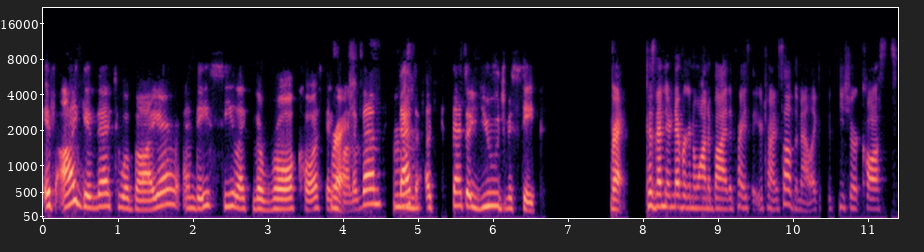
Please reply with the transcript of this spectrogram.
If I give that to a buyer and they see like the raw cost in Right. front of them, that's a that's a huge mistake. Right. Because then they're never going to want to buy the price that you're trying to sell them at. Like if the t-shirt costs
